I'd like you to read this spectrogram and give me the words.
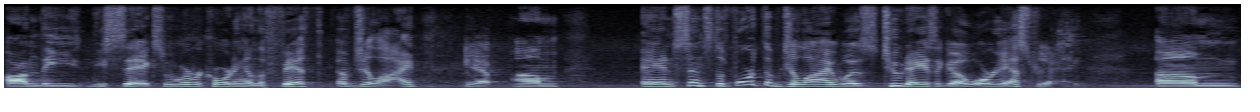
on the the sixth. We were recording on the fifth of July, Yep. um, and since the fourth of July was two days ago or yesterday, Yes. um,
